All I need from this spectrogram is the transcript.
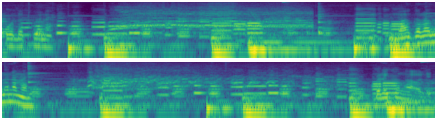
Pulot ko na. Gumagalaw na naman. Balik ko nga ulit.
